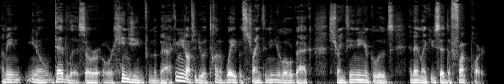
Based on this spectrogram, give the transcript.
I mean, you know, deadlifts or or hinging from the back, and you don't have to do a ton of weight, but strengthening your lower back, strengthening your glutes, and then, like you said, the front part.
